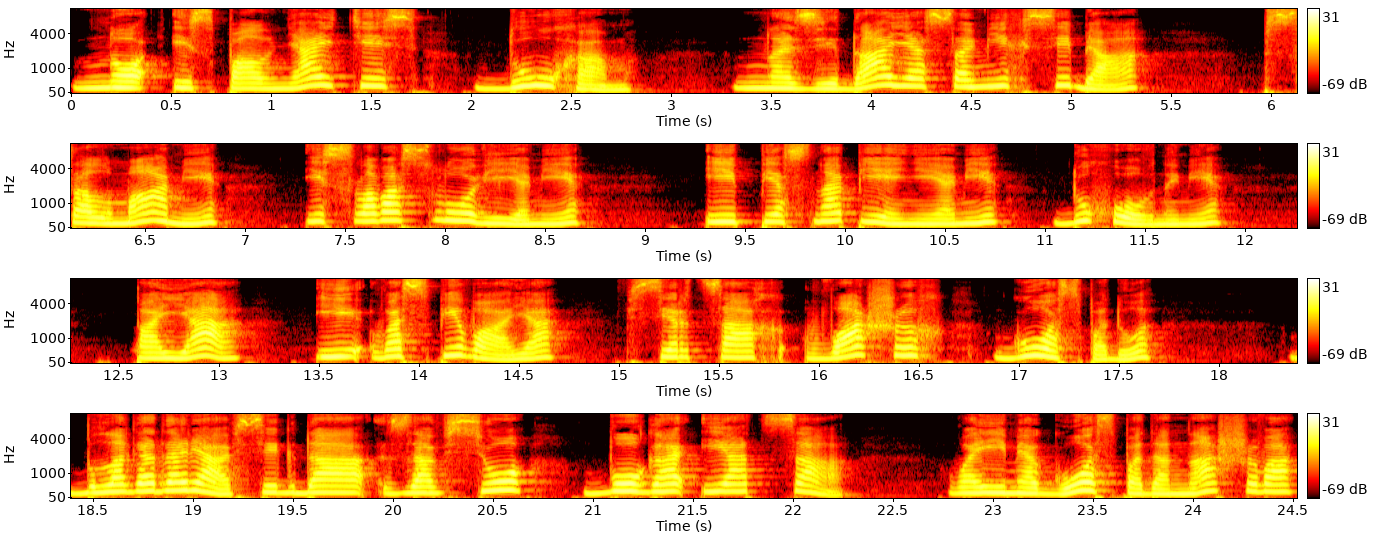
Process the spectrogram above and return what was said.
но исполняйтесь духом, назидая самих себя псалмами и словословиями и песнопениями духовными, пая и воспевая в сердцах ваших Господу – благодаря всегда за все Бога и Отца во имя Господа нашего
